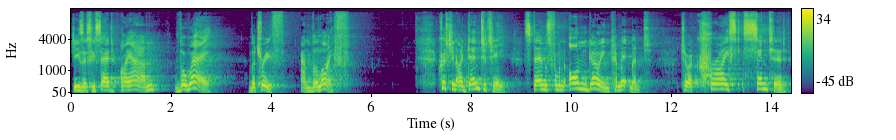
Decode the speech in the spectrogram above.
Jesus, who said, I am the way, the truth, and the life. Christian identity stems from an ongoing commitment to a Christ centered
